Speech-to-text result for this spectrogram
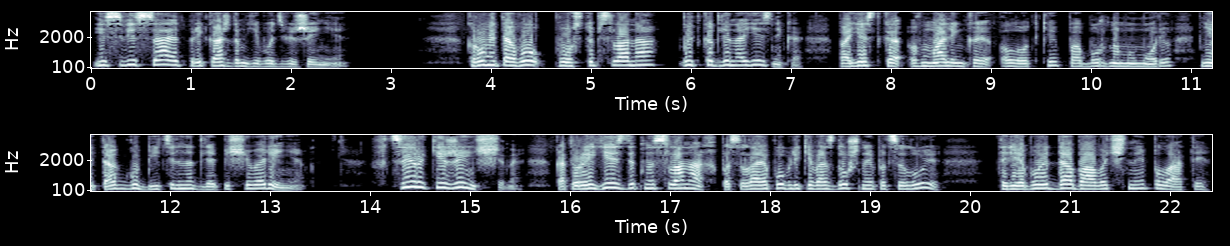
и свисает при каждом его движении. Кроме того, поступь слона — пытка для наездника. Поездка в маленькой лодке по бурному морю не так губительна для пищеварения. В цирке женщины, которые ездят на слонах, посылая публике воздушные поцелуи, требуют добавочной платы.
